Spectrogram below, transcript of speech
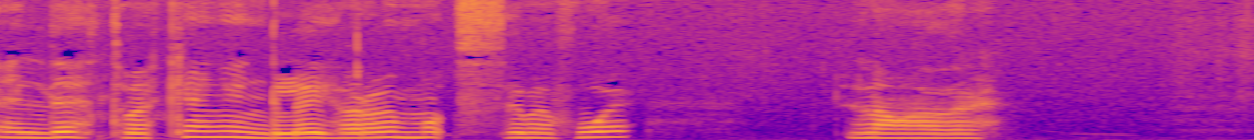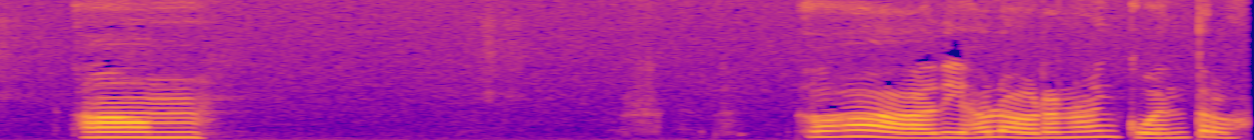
el de esto? Es que en inglés ahora mismo se me fue la madre. Um, ah, diablo, ahora no lo encuentro.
